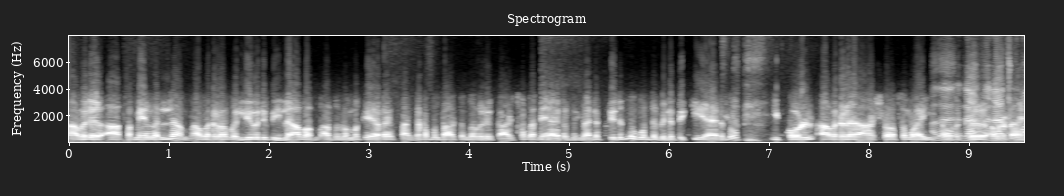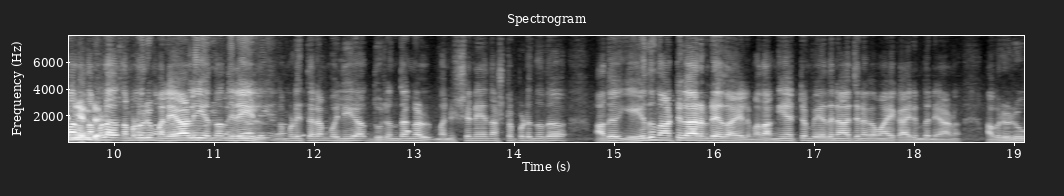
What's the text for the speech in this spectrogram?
അവർ ആ സമയമെല്ലാം അവരുടെ വലിയൊരു വിലാപം അത് നമുക്ക് ഏറെ സങ്കടമുണ്ടാക്കുന്ന ഒരു കാഴ്ച തന്നെയായിരുന്നു. നിലത്തിരുന്നു കൊണ്ട് വിലപിക്കുകയായിരുന്നു ഇപ്പോൾ അവരുടെ ആശ്വാസമായി അവർക്ക് അവരുടെ അനിയന്റെ നമ്മളൊരു മലയാളി എന്ന നിലയിൽ നമ്മൾ ഇത്തരം വലിയ ദുരന്തങ്ങൾ മനുഷ്യനെ നഷ്ടപ്പെടുന്നത് അത് ഏത് നാട്ടുകാരന്റെതായാലും അത് അങ്ങേയറ്റം വേദനാജനകമായ കാര്യം തന്നെയാണ്. അവരൊരു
